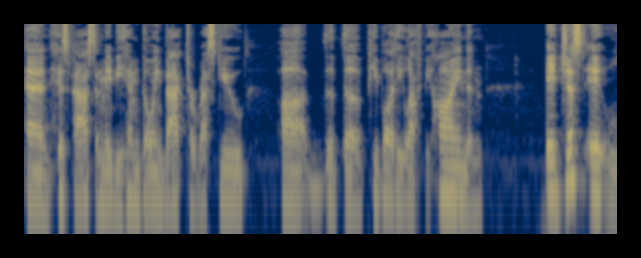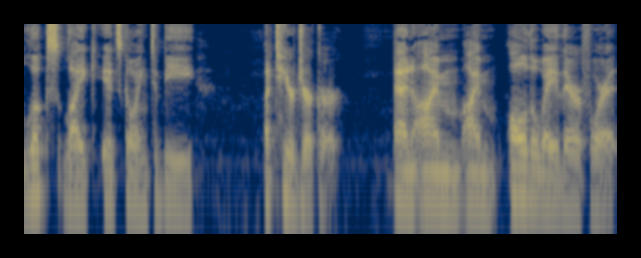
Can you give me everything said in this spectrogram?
and his past and maybe him going back to rescue uh the, the people that he left behind. And it just it looks like it's going to be a tearjerker. And i'm i'm all the way there for it.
